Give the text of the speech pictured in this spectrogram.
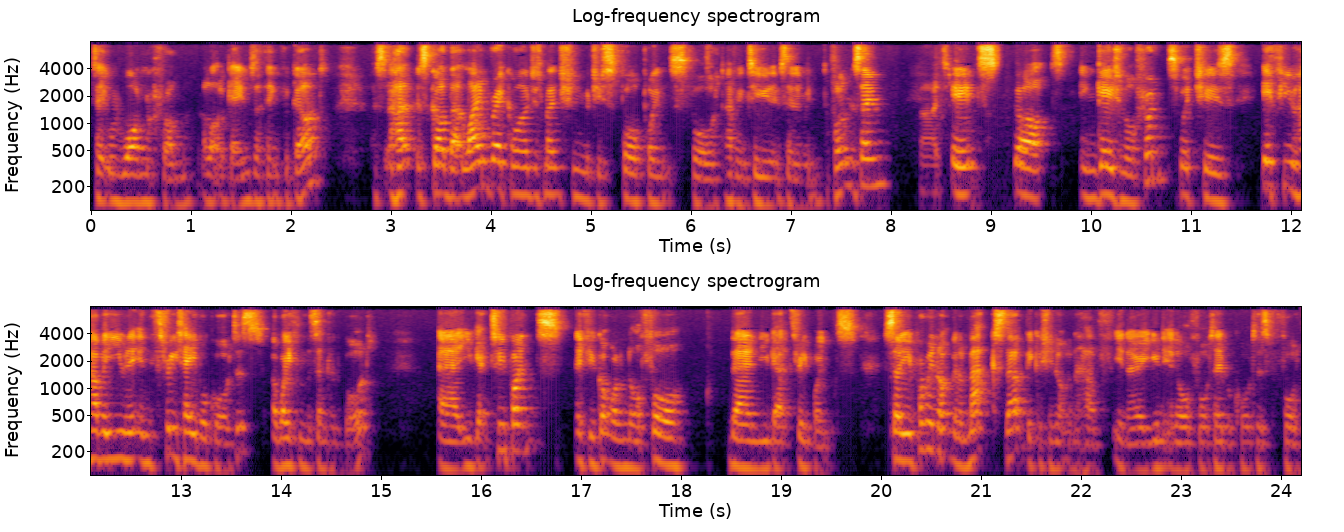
take one from a lot of games, I think, for Guard. It's got that line breaker one I just mentioned, which is four points for having two units in a deployment zone. Nice. It's got engage on all fronts, which is if you have a unit in three table quarters away from the center of the board, uh, you get two points. If you've got one in all four, then you get three points. So you're probably not going to max that because you're not going to have you know a unit in all four table quarters for four,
